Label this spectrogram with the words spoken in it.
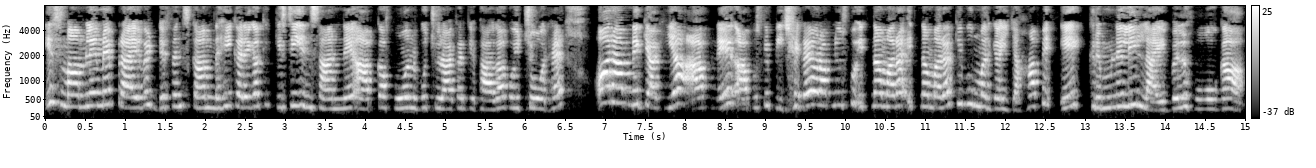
इस मामले में प्राइवेट डिफेंस काम नहीं करेगा कि किसी इंसान ने आपका फ़ोन वो चुरा करके भागा, कोई चोर है, और आपने क्या किया? आपने, आप उसके पीछे गए और आपने उसको इतना मारा इतना मारा कि वो मर गया। यहाँ पे एक क्रिमिनली लाइबल होगा।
